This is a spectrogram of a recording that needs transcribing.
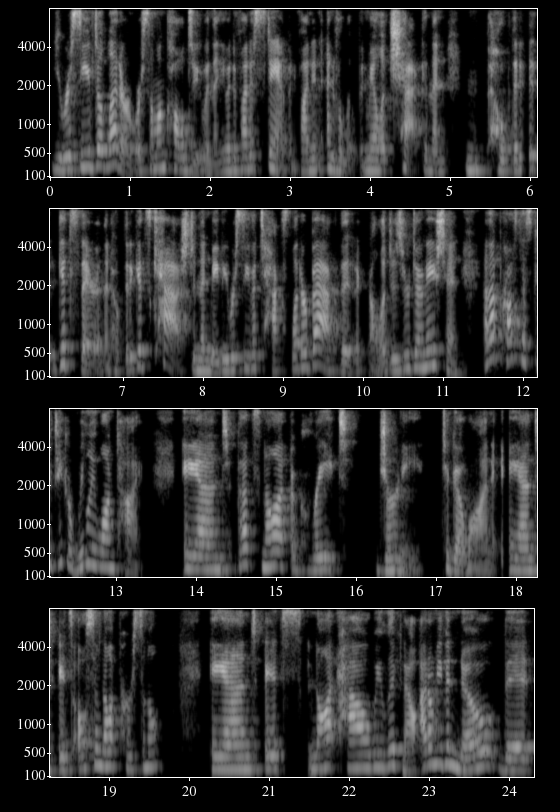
you received a letter or someone called you and then you had to find a stamp and find an envelope and mail a check and then hope that it gets there and then hope that it gets cashed and then maybe receive a tax letter back that acknowledges your donation and that process could take a really long time and that's not a great journey to go on and it's also not personal and it's not how we live now. I don't even know that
